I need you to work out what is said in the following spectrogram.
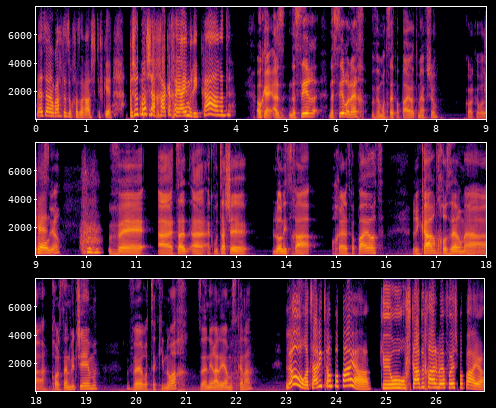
בעצם אני לוקחת את זה בחזרה, שתבכה. פשוט מה שאחר כך היה עם ריקארד... אוקיי, okay, אז נסיר, נסיר הולך ומוצא פפאיות מאיפשהו. כל הכבוד כן. לנסיר. והצד, הקבוצה שלא ניצחה אוכלת פפאיות, ריקארד חוזר מהאכול סנדוויצ'ים ורוצה קינוח, זה נראה לי המסקנה? לא, הוא רצה לטעום פפאיה, כי הוא הופתע בכלל מאיפה יש פפאיה.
